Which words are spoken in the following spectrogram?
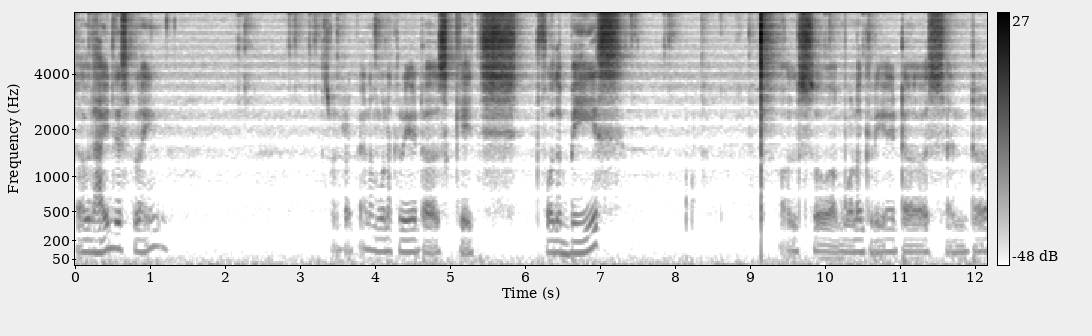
so I will hide this plane. And I'm gonna create a sketch for the base. Also I'm gonna create a center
